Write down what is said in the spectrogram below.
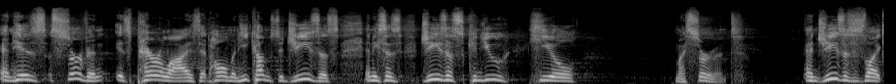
And his servant is paralyzed at home and he comes to Jesus and he says, Jesus, can you heal my servant? And Jesus is like,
